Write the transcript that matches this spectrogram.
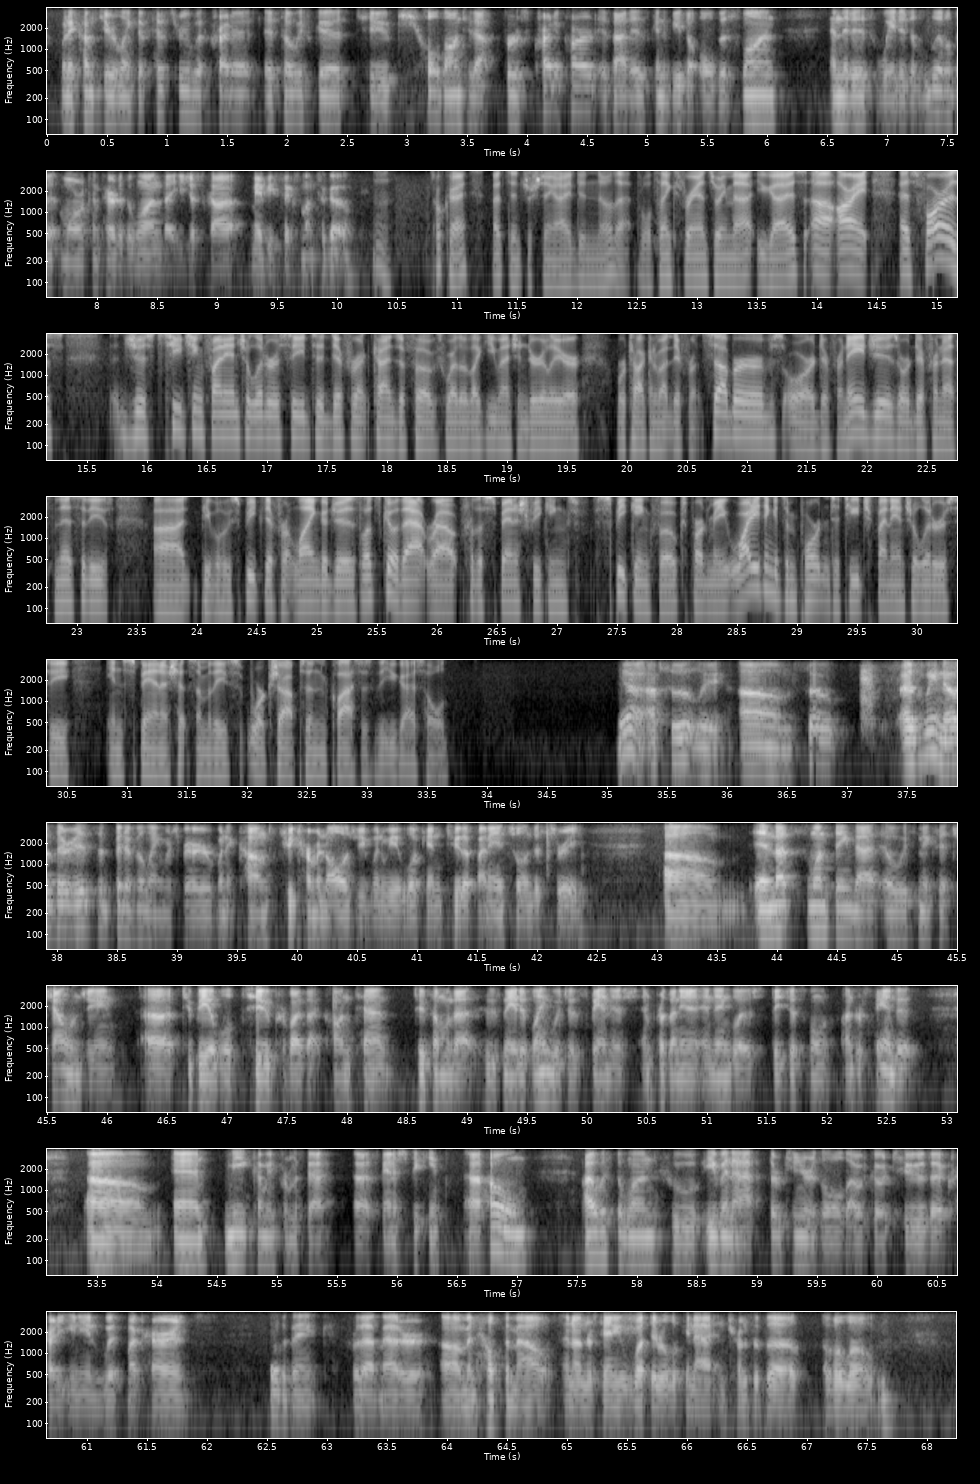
when it comes to your length of history with credit, it's always good to hold on to that first credit card if that is going to be the oldest one. and it is weighted a little bit more compared to the one that you just got maybe six months ago. Hmm. Okay, that's interesting. I didn't know that. Well, thanks for answering that, you guys. Uh, all right, as far as just teaching financial literacy to different kinds of folks, whether, like you mentioned earlier, we're talking about different suburbs or different ages or different ethnicities, uh, people who speak different languages. Let's go that route for the Spanish speaking speaking folks. Pardon me. Why do you think it's important to teach financial literacy in Spanish at some of these workshops and classes that you guys hold? Yeah, absolutely. Um, so as we know, there is a bit of a language barrier when it comes to terminology when we look into the financial industry. Um, and that's one thing that always makes it challenging uh, to be able to provide that content to someone that whose native language is Spanish and presenting it in English. They just won't understand it. Um, and me coming from a uh, Spanish-speaking uh, home, I was the one who, even at 13 years old, I would go to the credit union with my parents or the bank for that matter, um, and help them out and understanding what they were looking at in terms of the of a loan,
